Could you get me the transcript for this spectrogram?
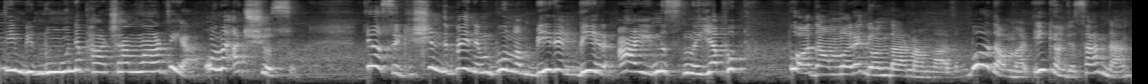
dediğim bir numune parçan vardı ya onu açıyorsun. Diyorsun ki şimdi benim bunu bire bir aynısını yapıp bu adamlara göndermem lazım. Bu adamlar ilk önce senden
